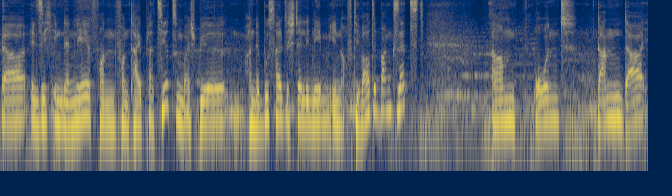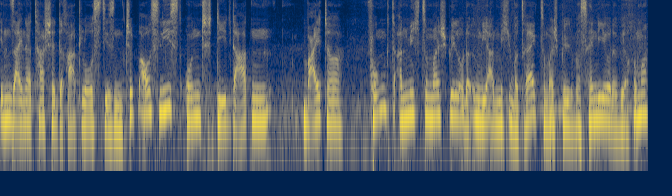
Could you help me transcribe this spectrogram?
äh, sich in der Nähe von, von Tai platziert, zum Beispiel an der Bushaltestelle neben ihn auf die Wartebank setzt ähm, und dann da in seiner Tasche drahtlos diesen Chip ausliest und die Daten weiter funkt an mich zum Beispiel oder irgendwie an mich überträgt, zum Beispiel übers Handy oder wie auch immer.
